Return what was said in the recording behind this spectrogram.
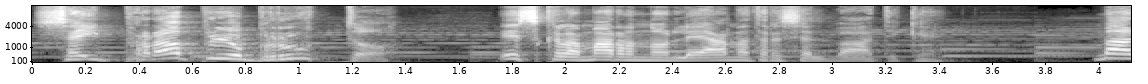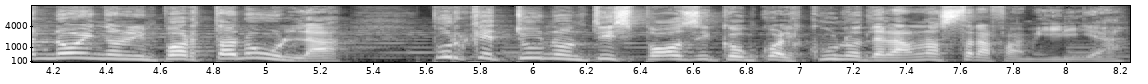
Sei proprio brutto! esclamarono le anatre selvatiche. Ma a noi non importa nulla, purché tu non ti sposi con qualcuno della nostra famiglia.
